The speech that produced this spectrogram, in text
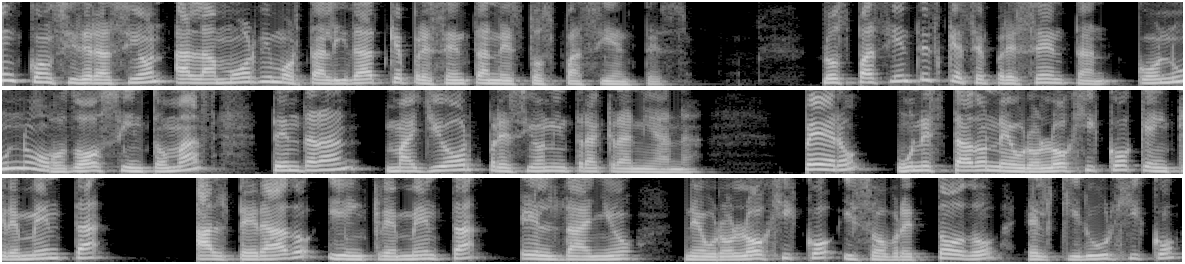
en consideración a la morbimortalidad que presentan estos pacientes. Los pacientes que se presentan con uno o dos síntomas tendrán mayor presión intracraniana, pero un estado neurológico que incrementa alterado y incrementa el daño neurológico y sobre todo el quirúrgico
